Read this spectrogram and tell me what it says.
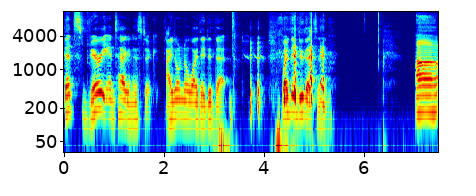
That's very antagonistic. I don't know why they did that. why did they do that to him? Uh,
